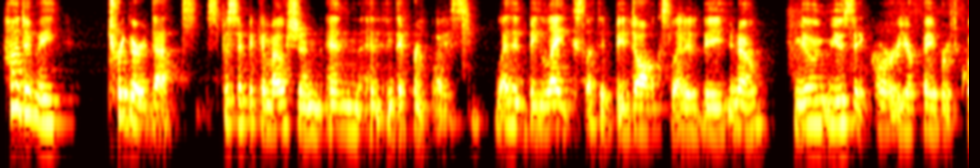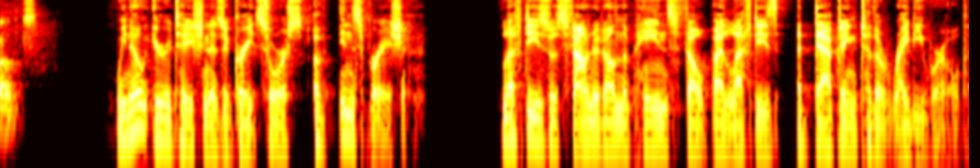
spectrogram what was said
how do we trigger that specific emotion in, in, in different ways? Let it be lakes, let it be dogs, let it be, you know, music or your favorite quotes. We know irritation is a great source of inspiration. Lefties was founded on the pains felt by lefties adapting to the righty world.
